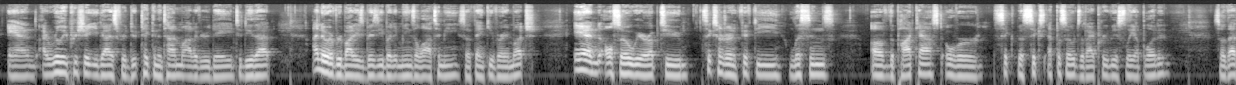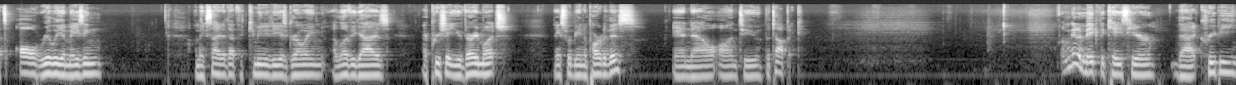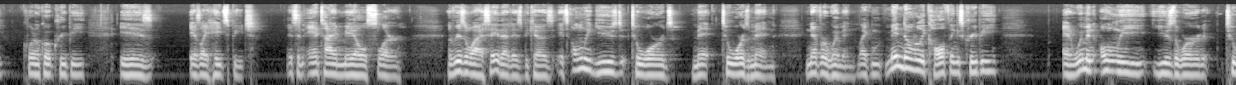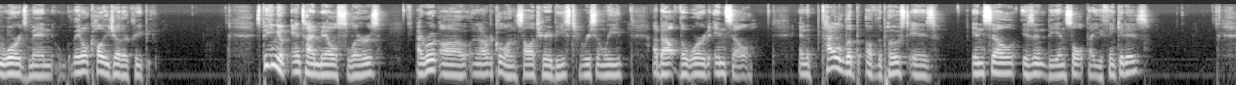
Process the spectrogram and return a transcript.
And I really appreciate you guys for do- taking the time out of your day to do that. I know everybody's busy, but it means a lot to me. So thank you very much. And also, we are up to 650 listens of the podcast over six, the six episodes that I previously uploaded. So that's all really amazing. I'm excited that the community is growing. I love you guys. I appreciate you very much. Thanks for being a part of this. And now on to the topic. I'm to make the case here that creepy, quote unquote creepy, is is like hate speech. It's an anti-male slur. The reason why I say that is because it's only used towards men, towards men, never women. Like men don't really call things creepy, and women only use the word towards men. They don't call each other creepy. Speaking of anti-male slurs, I wrote uh, an article on Solitary Beast recently about the word incel, and the title of the, of the post is "Incel isn't the insult that you think it is,"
